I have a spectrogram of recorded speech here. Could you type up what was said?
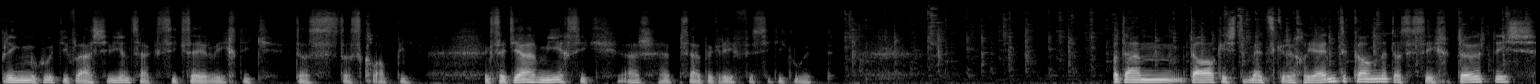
bring mir gute Flasche Wein und sag, es sei sehr wichtig, dass das klappt. Er hat gesagt, ja, mich sei, er hat es auch begriffen, es sei gut. An diesem Tag ist der Metzger ein bisschen älter gegangen, dass er sicher dort ist.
